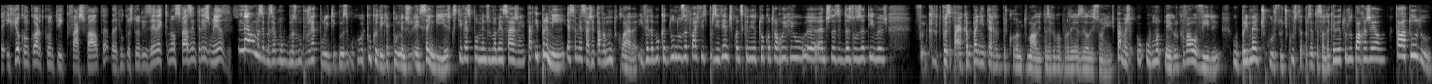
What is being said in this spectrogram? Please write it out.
e que eu concordo contigo que faz falta, mas aquilo que eu estou a dizer é que não se faz em três meses. Não, mas, é, mas, é, mas um projeto político, mas aquilo que eu digo é pelo menos em 100 dias que se tivesse pelo menos uma mensagem. E para mim, essa mensagem estava muito clara e veio da boca de um dos atuais vice-presidentes quando se candidatou contra o Rui Rio uh, antes das, das legislativas. Foi, que depois pá, a campanha interna depois correu muito mal e depois acabou por perder as eleições. Pá, mas o, o, Montenegro que vai ouvir o primeiro discurso, o discurso de apresentação da candidatura do Paulo Rangel, está lá tudo.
